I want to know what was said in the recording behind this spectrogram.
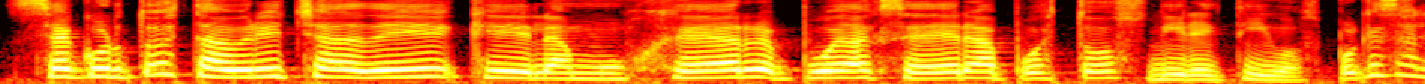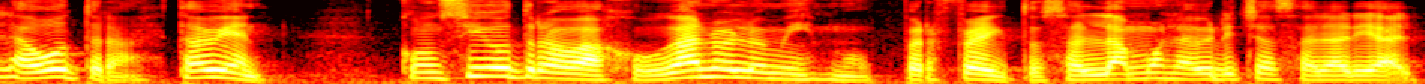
se acortó esta brecha de que la mujer pueda acceder a puestos directivos, porque esa es la otra, está bien, consigo trabajo, gano lo mismo, perfecto, saldamos la brecha salarial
